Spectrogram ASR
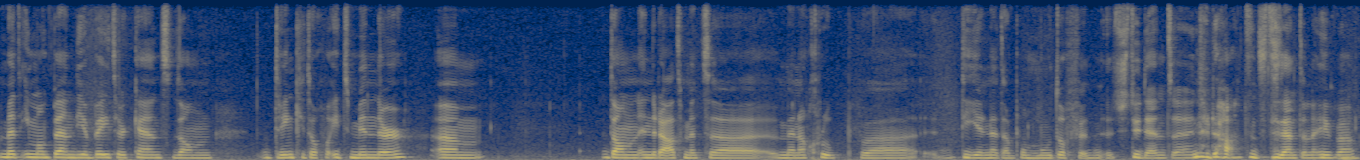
met iemand bent die je beter kent, dan drink je toch wel iets minder. Ehm, dan inderdaad met, eh, met een groep eh, die je net hebt ontmoet. Of eh, studenten, inderdaad, het studentenleven.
